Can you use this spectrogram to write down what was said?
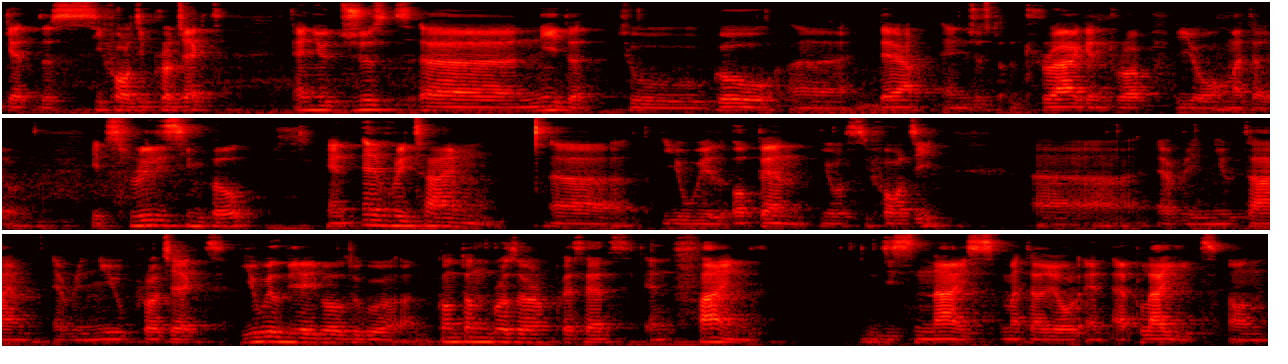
get the C4D project and you just uh, need to go uh, there and just drag and drop your material. It's really simple. And every time uh, you will open your C4D uh, every new time every new project you will be able to go on content browser presets and find this nice material and apply it on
